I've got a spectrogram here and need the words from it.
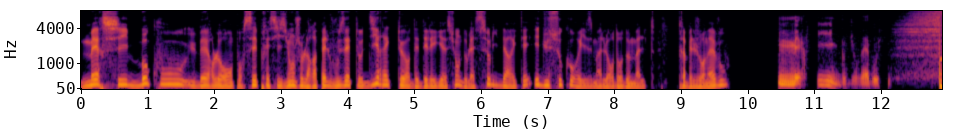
Merci beaucoup Hubert Laurent pour ces précisions. Je le rappelle, vous êtes directeur des délégations de la solidarité et du secourisme à l'Ordre de Malte. Très belle journée à vous. Merci, bonne journée à vous aussi.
